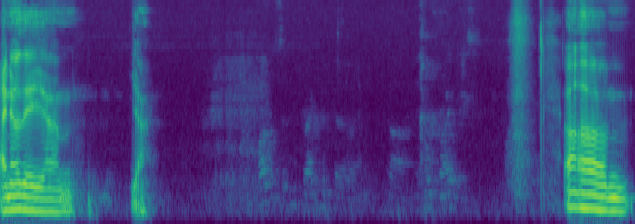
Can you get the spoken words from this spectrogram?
I know they, um, yeah. Um,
